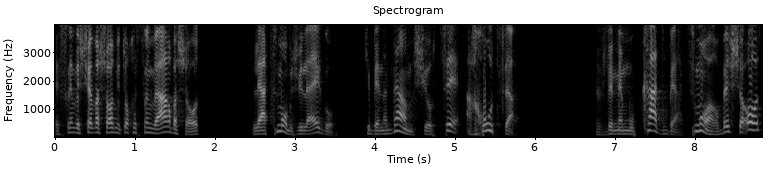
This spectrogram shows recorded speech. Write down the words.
27 שעות מתוך 24 שעות לעצמו, בשביל האגו. כי בן אדם שיוצא החוצה וממוקד בעצמו הרבה שעות,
